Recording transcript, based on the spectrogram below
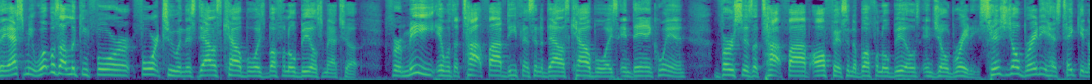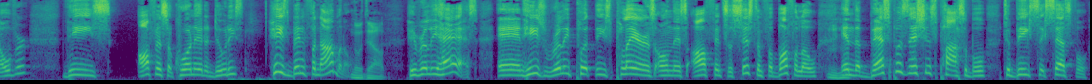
They asked me what was I looking for forward to in this Dallas Cowboys Buffalo Bills matchup. For me, it was a top five defense in the Dallas Cowboys and Dan Quinn versus a top five offense in the Buffalo Bills and Joe Brady. Since Joe Brady has taken over these offensive coordinator duties, he's been phenomenal. No doubt. He really has. And he's really put these players on this offensive system for Buffalo mm-hmm. in the best positions possible to be successful.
